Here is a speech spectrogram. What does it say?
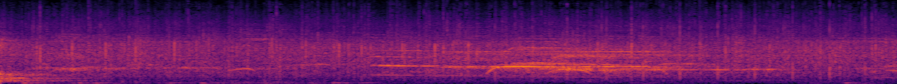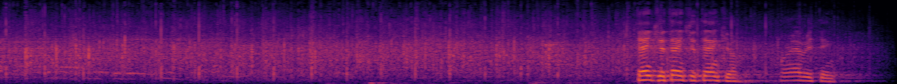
Thank you, thank you, thank you for everything.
